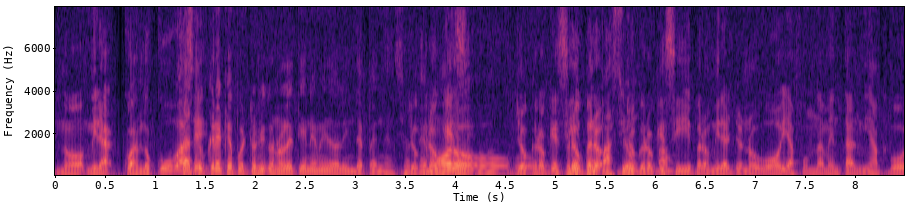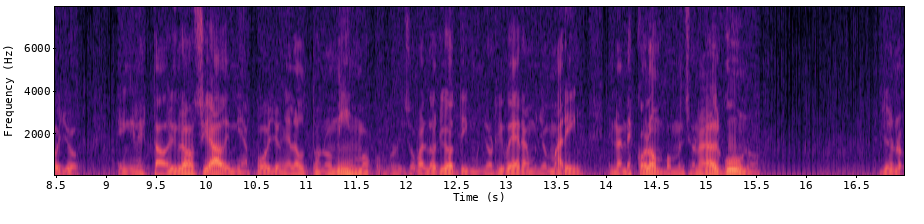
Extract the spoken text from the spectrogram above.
No, mira, cuando O Cuba sea, se- ¿tú crees que Puerto Rico no le tiene miedo a la independencia? yo creo ¿Temor que sí, o, yo o creo que sí, pero preocupación? yo creo que Vamos. sí, pero mira, yo no voy a fundamentar mi apoyo en el Estado Libre Asociado y mi apoyo en el autonomismo, como lo hizo Valdoriotti, Muñoz Rivera, Muñoz Marín, Hernández Colón, por mencionar algunos. Yo no,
